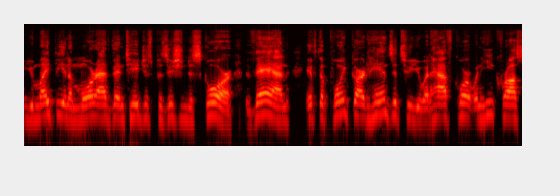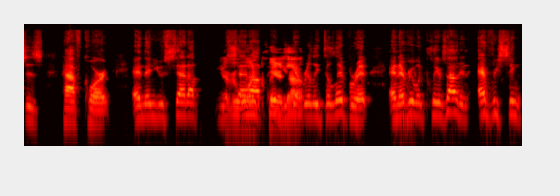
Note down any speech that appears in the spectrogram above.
you might be in a more advantageous position to score than if the point guard hands it to you at half court when he crosses half court, and then you set up you set Everyone up and clears you get really deliberate and mm-hmm. everyone clears out and every single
